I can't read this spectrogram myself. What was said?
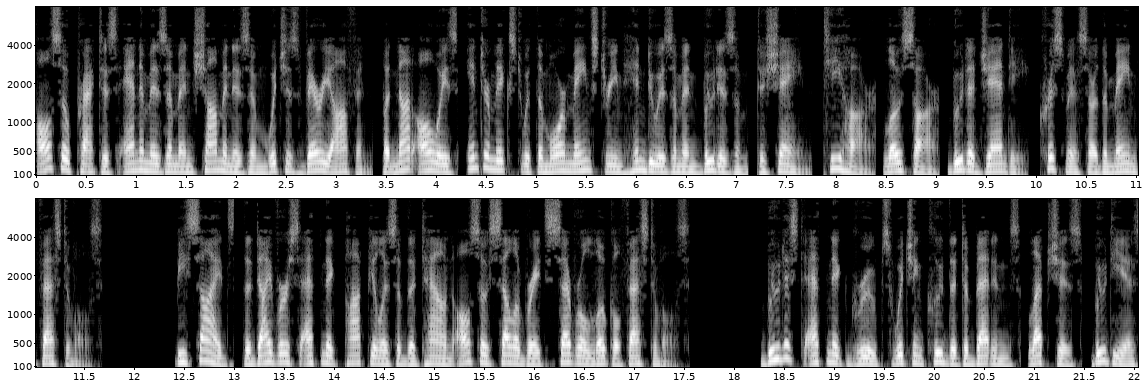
also practice animism and shamanism which is very often, but not always, intermixed with the more mainstream Hinduism and Buddhism. Dashain, Tihar, Losar, Buddha Jayanti, Christmas are the main festivals. Besides, the diverse ethnic populace of the town also celebrates several local festivals. Buddhist ethnic groups which include the Tibetans, Lepchas, Bhutias,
